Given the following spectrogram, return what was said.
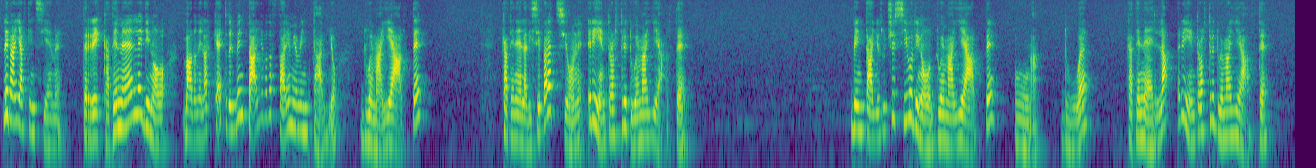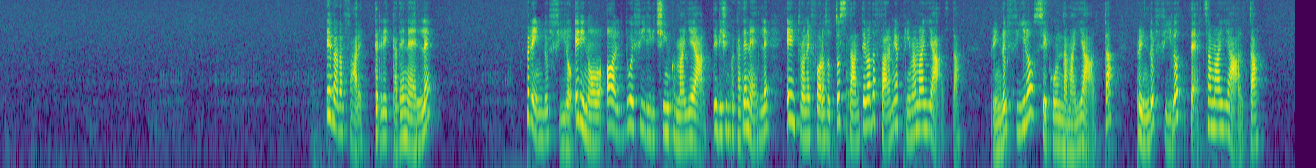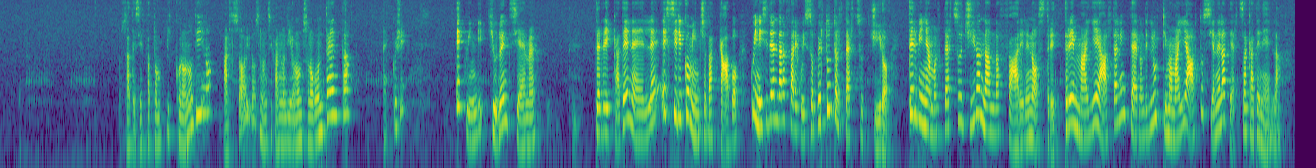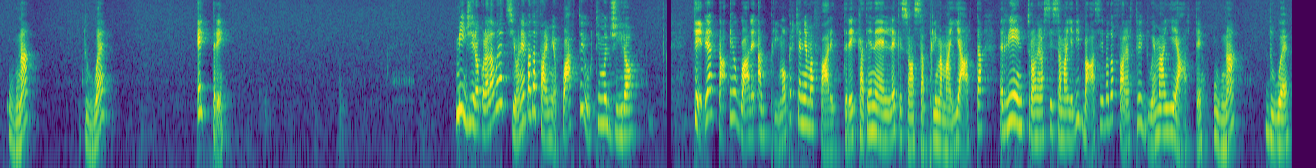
le maglie alte insieme. 3 catenelle di nuovo vado nell'archetto del ventaglio vado a fare il mio ventaglio. 2 maglie alte catenella di separazione rientro altre due maglie alte. Ventaglio successivo di nuovo 2 maglie alte una 2 catenella rientro altre due maglie alte e vado a fare 3 catenelle prendo il filo e di nuovo ho i due fili di 5 maglie alte di 5 catenelle entro nel foro sottostante vado a fare la mia prima maglia alta. Prendo il filo seconda maglia alta prendo il filo terza maglia alta. Scusate si è fatto un piccolo nodino al solito se non si fa il nodino non sono contenta. Eccoci e quindi chiudo insieme. 3 catenelle e si ricomincia da capo. Quindi si deve andare a fare questo per tutto il terzo giro. Terminiamo il terzo giro andando a fare le nostre 3 maglie alte all'interno dell'ultima maglia alta ossia nella terza catenella. Una 2 e 3 mi giro con la lavorazione e vado a fare il mio quarto e ultimo giro che in realtà è uguale al primo perché andiamo a fare 3 catenelle che sono sta prima maglia alta rientro nella stessa maglia di base vado a fare altre due maglie alte. Una 2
